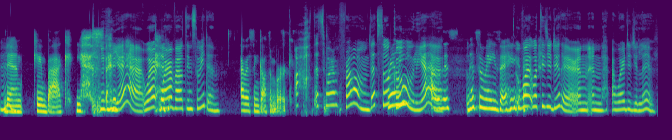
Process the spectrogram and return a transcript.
mm. then came back. Yes. yeah. Where where about in Sweden? I was in Gothenburg. Oh, that's where I'm from. That's so really? cool. Yeah. That's amazing. what what did you do there, and and where did you live?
